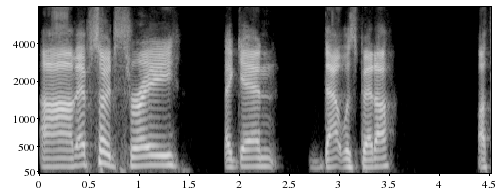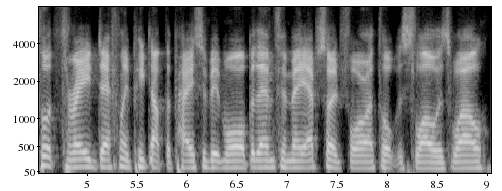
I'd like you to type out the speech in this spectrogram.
Um, episode three, again, that was better. I thought three definitely picked up the pace a bit more, but then for me, episode four, I thought was slow as well.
